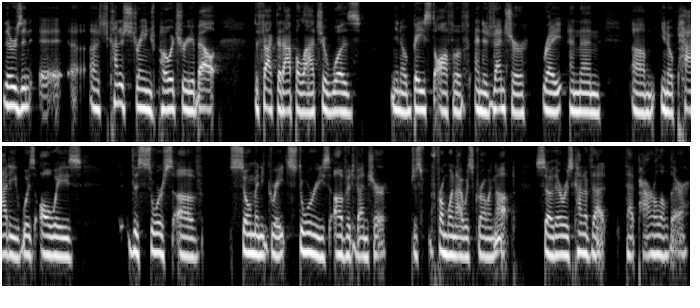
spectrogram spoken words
there's an a, a kind of strange poetry about the fact that Appalachia was you know based off of an adventure, right? And then um, you know, Patty was always the source of so many great stories of adventure just from when I was growing up. So there was kind of that that parallel there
